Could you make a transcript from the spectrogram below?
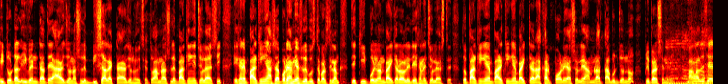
এই টোটাল ইভেন্টটাতে আয়োজন আসলে বিশাল একটা আয়োজন হয়েছে। তো আমরা আসলে পার্কিংয়ে চলে আসি। এখানে পার্কিংয়ে আসার পরে আমি আসলে বুঝতে পারছিলাম যে কি পরিমাণ বাইকার অলরেডি এখানে চলে আসছে। তো পার্কিংয়ে পার্কিংয়ে বাইকটা রাখার পরে আসলে আমরা তাবুর জন্য প্রিপারেশন নিই। বাংলাদেশের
